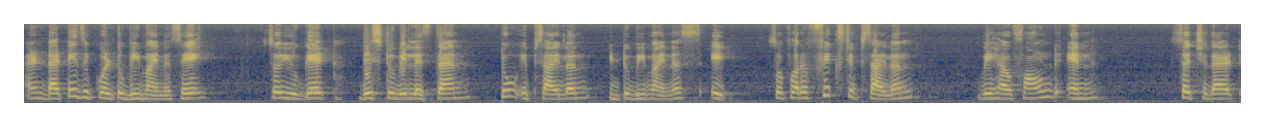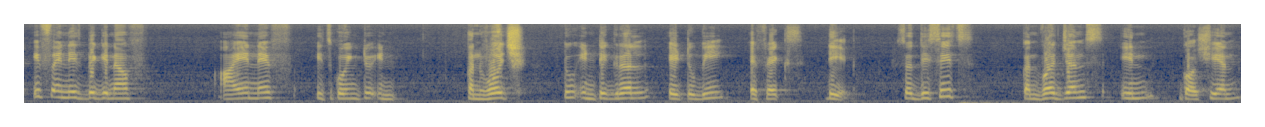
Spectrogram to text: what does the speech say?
and that is equal to b minus a. So, you get this to be less than 2 epsilon into b minus a. So, for a fixed epsilon we have found n such that if n is big enough I n f is going to converge to integral a to b f x dx. So, this is convergence in Gaussian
